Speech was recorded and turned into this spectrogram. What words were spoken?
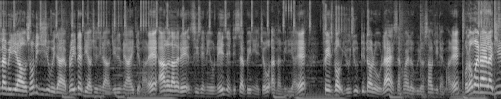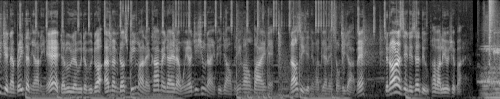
MM Media ကိုဆုံးဖြတ်ကြည့်ရှုပေးကြတဲ့ပရိသတ်တယောက်ချင်းစီတိုင်းကိုကျေးဇူးအများကြီးတင်ပါတယ်အားကစားတဲ့အစီအစဉ်တွေကိုနေ့စဉ်တင်ဆက်ပေးနေကြိုး MM Media ရဲ့ Facebook YouTube TikTok တို့ကို like and subscribe လုပ်ပြီးတော့စောင့်ကြည့်နိုင်ပါတယ်ဘလုံးမိုက်တိုင်းလိုက်ကြည့်ရှုခြင်းနဲ့ပရိသတ်များအနေနဲ့ www.mm.stream မှာလည်းခါမိုက်တိုင်းလိုက်ဝင်ရောက်ကြည့်ရှုနိုင်ဖြစ်ကြောင်းသတင်းကောင်းပိုင်းနဲ့နောက်စီစဉ်တွေမှာပြန်လည်ဆုံတွေ့ကြရမယ်ကျွန်တော်ရစင်တင်ဆက်သူဖာဖာလေးရဖြစ်ပါတယ်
